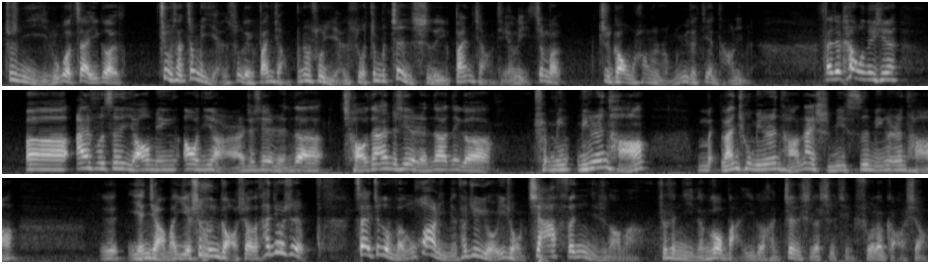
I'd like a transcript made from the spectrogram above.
就是你如果在一个。就像这么严肃的一个颁奖，不能说严肃，这么正式的一个颁奖典礼，这么至高无上的荣誉的殿堂里面，大家看过那些，呃，艾弗森、姚明、奥尼尔这些人的，乔丹这些人的那个全名名人堂，美篮球名人堂，奈史密斯名人堂，呃，演讲嘛，也是很搞笑的。他就是在这个文化里面，他就有一种加分，你知道吗？就是你能够把一个很正式的事情说了搞笑。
